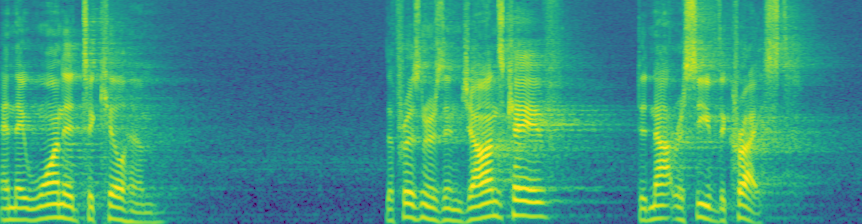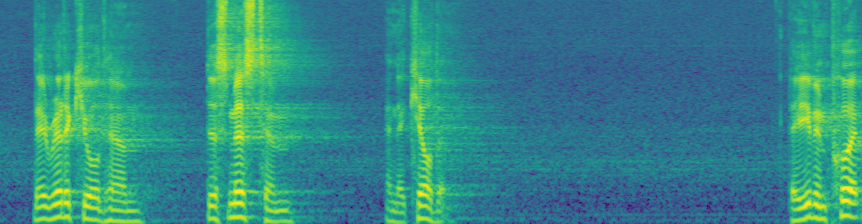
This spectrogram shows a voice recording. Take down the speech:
and they wanted to kill him. The prisoners in John's cave did not receive the Christ. They ridiculed him, dismissed him, and they killed him. They even put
